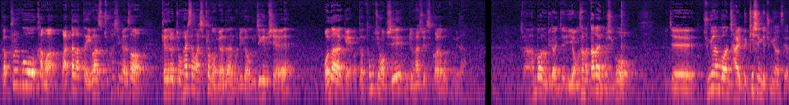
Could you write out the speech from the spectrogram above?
그러니까 풀고 강화, 왔다 갔다 이완수축 하시면서 걔들을 좀 활성화 시켜 놓으면은 우리가 움직임 시에 원활하게 어떤 통증 없이 움직임을 할 수 있을 거라고 봅니다. 자, 한번 우리가 이제 이 영상을 따라해 보시고 이제 중요한 건 잘 느끼시는 게 중요하세요.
